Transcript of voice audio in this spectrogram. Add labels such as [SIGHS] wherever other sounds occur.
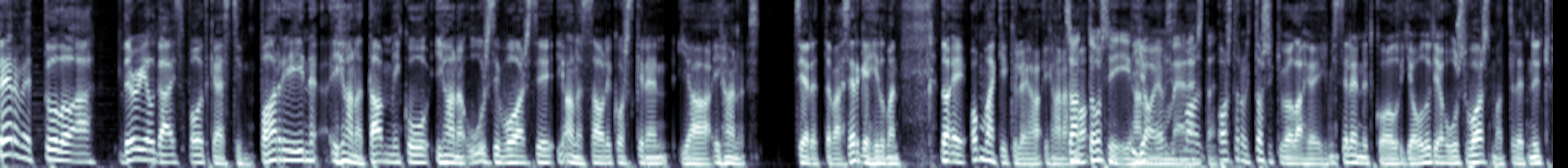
Tervetuloa The Real Guys podcastin pariin. Ihana tammikuu, ihana uusi vuosi, ihana Sauli Koskinen ja ihan siedettävä Sergei Hilman. No ei, on mäkin kyllä ihan ihana. Sä Mä- oot tosi ihana Joo, mun ja siis mä mielestä. oon ostanut tosi kivoja lahjoja ihmisille nyt, kun on ollut joulut ja uusi vuosi. Mä ajattelin, että nyt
